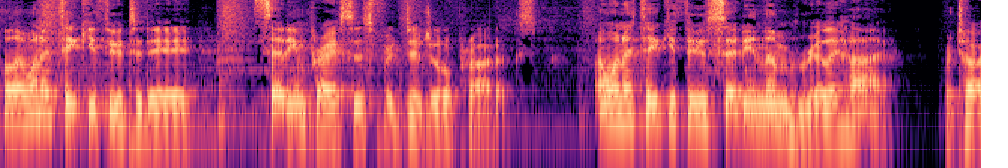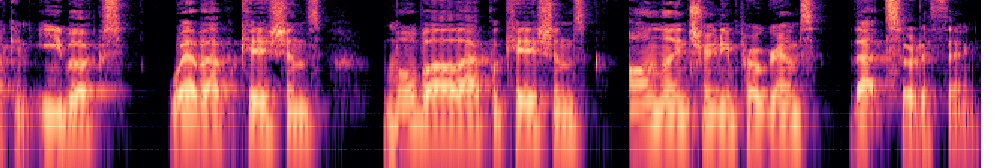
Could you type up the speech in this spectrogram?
Well, I want to take you through today setting prices for digital products. I want to take you through setting them really high. We're talking ebooks, web applications, mobile applications, online training programs, that sort of thing.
